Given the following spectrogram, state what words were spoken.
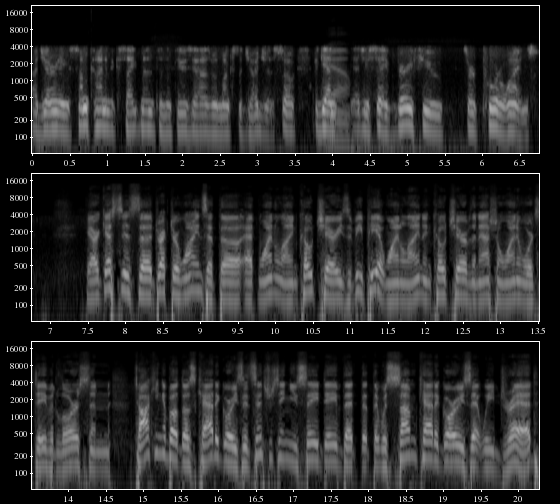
uh, generating some kind of excitement and enthusiasm amongst the judges. So again, Yeah. as you say, very few sort of poor wines. Yeah, our guest is uh, Director Wines at the at WineAlign, co-chair. He's a VP at WineAlign and co-chair of the National Wine Awards. David Lawrason, talking about those categories. It's interesting you say, Dave, that, that there was some categories that we dread,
